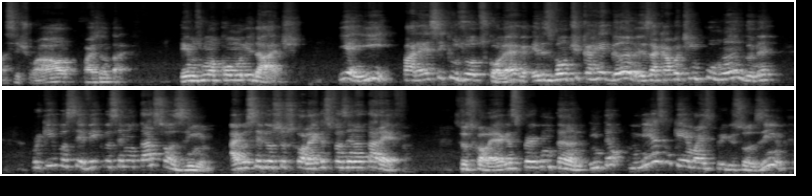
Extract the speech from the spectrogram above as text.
Assiste uma aula, faz uma tarefa. Temos uma comunidade. E aí, parece que os outros colegas, eles vão te carregando, eles acabam te empurrando, né? Porque você vê que você não está sozinho. Aí você vê os seus colegas fazendo a tarefa. Seus colegas perguntando. Então, mesmo quem é mais preguiçosinho,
